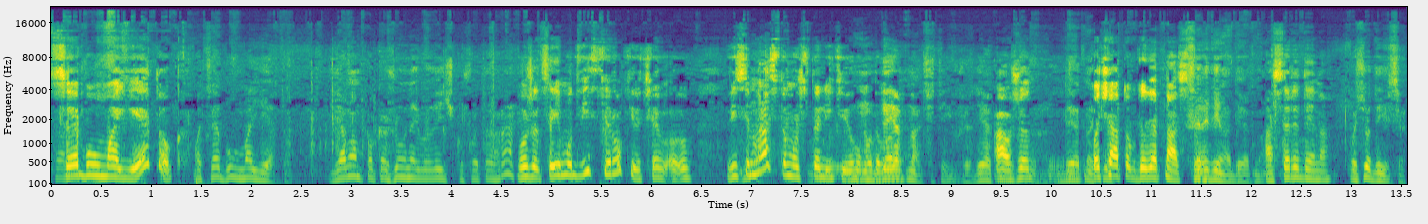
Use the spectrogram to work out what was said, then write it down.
Це був маєток? Оце був маєток. Я вам покажу невеличку фотографію. Боже, це йому 200 років, чи в 18 ж столітті його Ну, будували? 19-й вже. 19, А, вже 19, початок 19-го. Середина 19. А середина. Ось дивіться.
